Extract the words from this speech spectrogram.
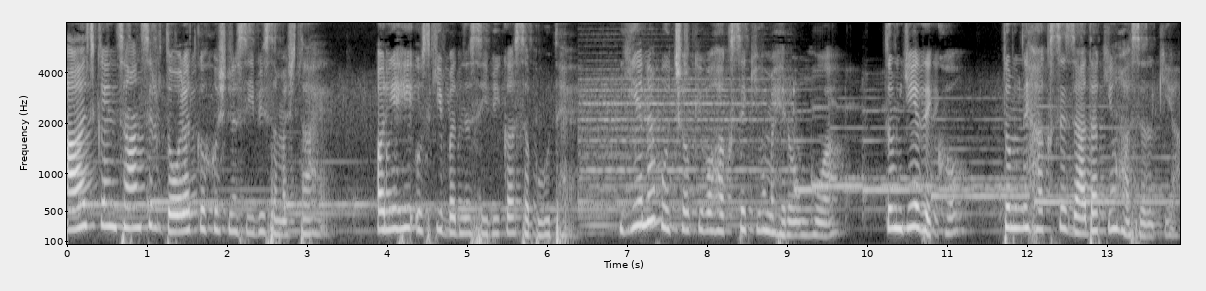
आज का इंसान सिर्फ़ दौलत को खुश नसीबी समझता है और यही उसकी बदनसीबी का सबूत है। ये ना पूछो कि वो हक से क्यों महरूम हुआ। तुम ये देखो, तुमने हक से ज़्यादा क्यों हासिल किया?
